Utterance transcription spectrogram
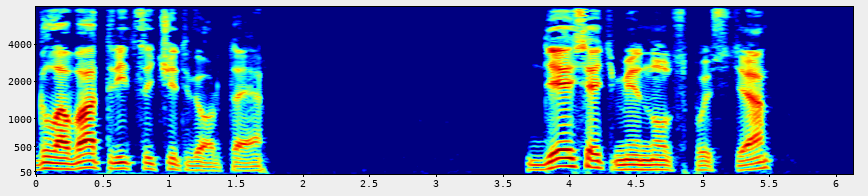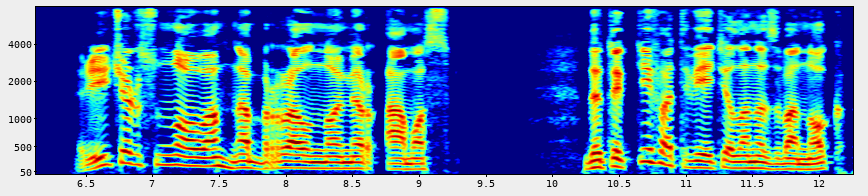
Глава 34. Десять минут спустя Ричард снова набрал номер Амос. Детектив ответила на звонок,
